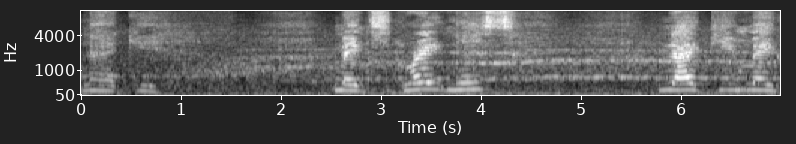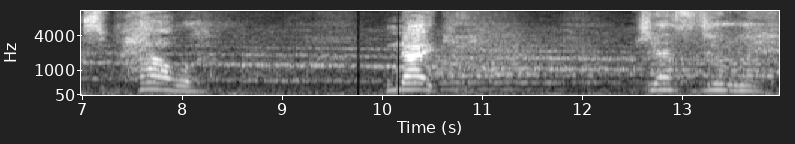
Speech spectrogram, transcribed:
Nike makes greatness. Nike makes power. Nike, just do it.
